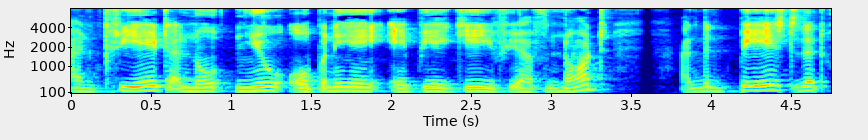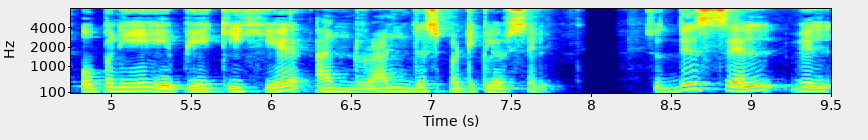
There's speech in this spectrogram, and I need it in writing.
and create a new OpenAI API key if you have not and then paste that OpenAI API key here and run this particular cell. So this cell will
